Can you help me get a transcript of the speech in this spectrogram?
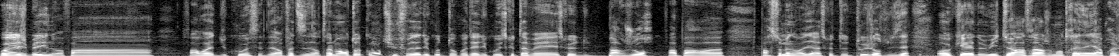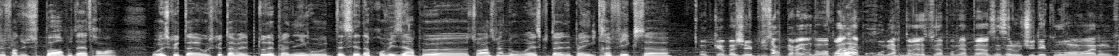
Ouais, j'imagine. Enfin, Enfin ouais, du coup, c'est en fait c'est des entraînements. Alors toi, comment tu faisais du coup de ton côté Du coup, est-ce que tu avais, est-ce que par jour, enfin par euh, par semaine, on va dire, est-ce que tous les jours tu disais, ok, de 8h à 13h, je vais m'entraîner, après je vais faire du sport peut-être, enfin, ou est-ce que tu est-ce que avais plutôt des plannings où tu essayais d'improviser un peu euh, sur la semaine, ou est-ce que tu avais des plannings très fixes euh? Ok, bah j'ai eu plusieurs périodes. On va parler Ouais. de la première période, parce que la première période, c'est celle où tu découvres en vrai. Donc,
